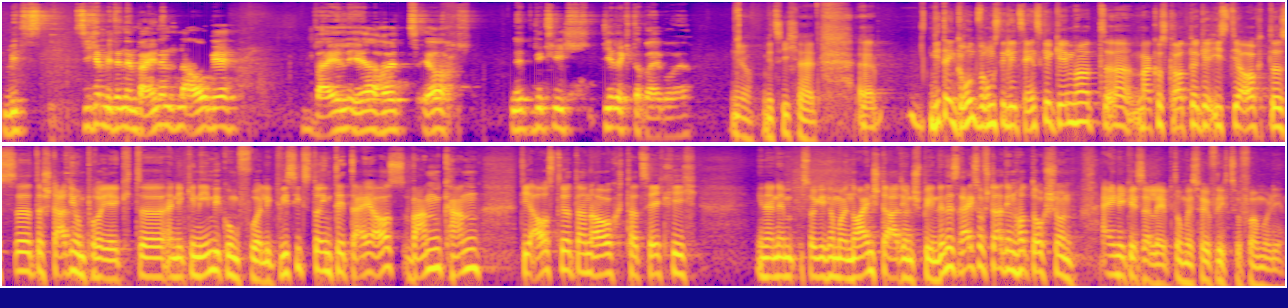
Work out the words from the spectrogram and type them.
Mit, sicher mit einem weinenden Auge, weil er halt, ja, nicht wirklich direkt dabei war. Ja, ja mit Sicherheit. Äh, mit dem Grund, warum es die Lizenz gegeben hat, äh, Markus Krautberger, ist ja auch, dass äh, das Stadionprojekt äh, eine Genehmigung vorliegt. Wie sieht es da im Detail aus? Wann kann die Austria dann auch tatsächlich in einem, sage ich einmal, neuen Stadion spielen? Denn das Reichshofstadion hat doch schon einiges erlebt, um es höflich zu formulieren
